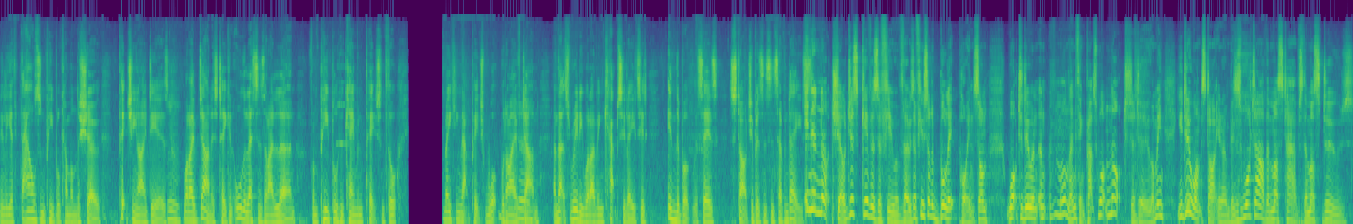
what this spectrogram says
nearly a thousand people come on the show pitching ideas, mm. what I've done is taken all the lessons that I learned from people who came and pitched and thought, making that pitch, what would I have yeah. done? And that's really what I've encapsulated in the book that says, start your business in seven days. In a nutshell, just give us a few of those, a few sort of bullet points on what to do and, and, more than anything, perhaps, what not to do. I mean, you do want to start your own business. What are the must-haves, the must-dos?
